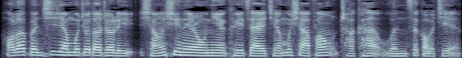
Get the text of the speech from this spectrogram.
好了，本期节目就到这里，详细内容你也可以在节目下方查看文字稿件。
